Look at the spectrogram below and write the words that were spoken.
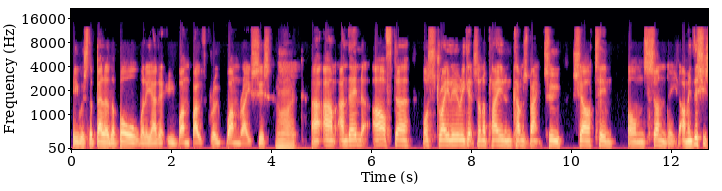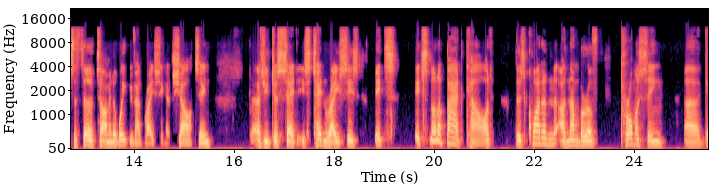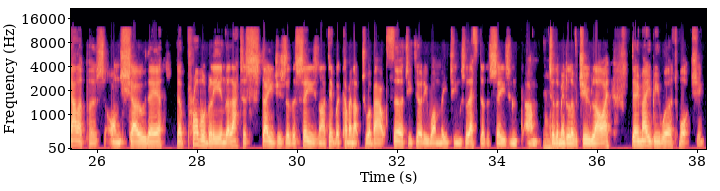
he was the belle of the ball when he had it. He won both Group One races. Right. Uh, um, and then after Australia, he gets on a plane and comes back to Sha Tin on Sunday. I mean, this is the third time in a week we've had racing at Sha Tin. As you just said, it's ten races. It's it's not a bad card. There's quite a, a number of promising uh, gallopers on show there that probably in the latter stages of the season, I think we're coming up to about 30, 31 meetings left of the season um, mm. to the middle of July. They may be worth watching.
